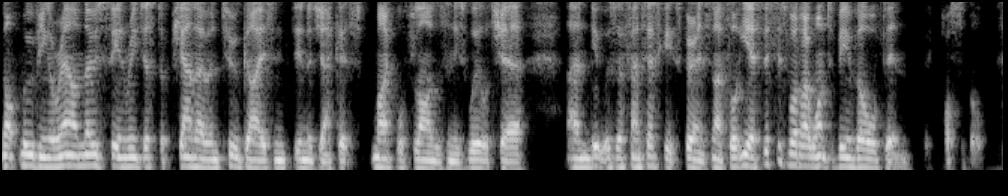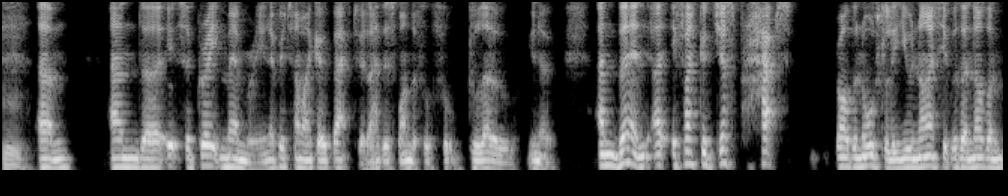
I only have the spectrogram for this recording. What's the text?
not moving around, no scenery, just a piano and two guys in dinner jackets, Michael Flanders in his wheelchair. And it was a fantastic experience. And I thought, yes, this is what I want to be involved in, if possible. Mm. Um, and uh, it's a great memory. And every time I go back to it, I have this wonderful sort of glow, you know. And then, uh, if I could just perhaps rather naughtily unite it with another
